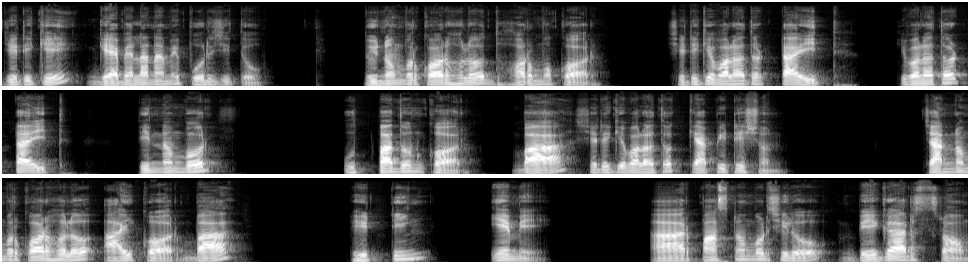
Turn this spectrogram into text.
যেটিকে গ্যাবেলা নামে পরিচিত। দুই নম্বর কর হলো ধর্মকর সেটিকে বলা হতো টাইথ। কি বলা হতো? টাইথ। তিন নম্বর উৎপাদন কর, বা সেটিকে বলা হতো ক্যাপিটেশন। চার নম্বর কর হলো আয় কর বা ভিট্টিং এমএ আর পাঁচ নম্বর ছিল বেগার শ্রম,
